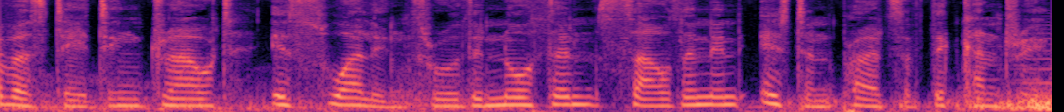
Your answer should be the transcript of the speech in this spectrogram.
devastating drought is swirling through the northern, southern, and eastern parts of the country.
